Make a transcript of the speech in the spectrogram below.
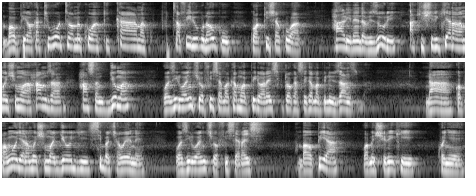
ambao pia wakati wote wamekuwa wakikaa na kusafiri huku na huku kuhakikisha kuwa hali inaenda vizuri, akishirikiana na Mheshimiwa Hamza Hassan Juma, waziri wa nchi ofisi ya makamu wa pili wa rais kutoka Serikali ya Mapinduzi Zanzibar, na kwa pamoja na Mheshimiwa George Simba Chawene, waziri wa nchi ofisi ya rais, ambao pia wameshiriki kwenye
